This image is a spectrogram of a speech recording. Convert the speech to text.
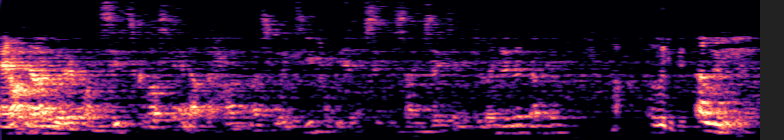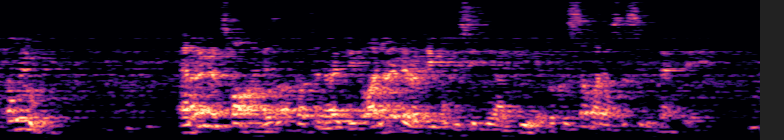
And I know where everyone sits because I stand up the front most weeks. You probably don't sit in the same seats. Do they do that, don't you? A little bit. A little bit. A little bit. And over time, as I've got to know people, I know there are people who sit down here because someone else is sitting back there.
